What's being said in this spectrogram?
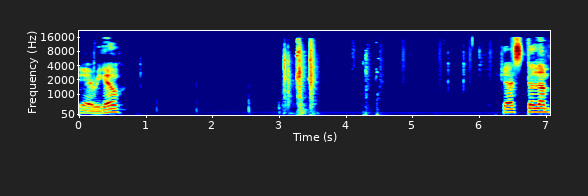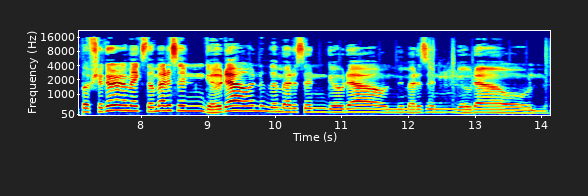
There we go. Just a lump of sugar makes the medicine go down, the medicine go down, the medicine go down.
